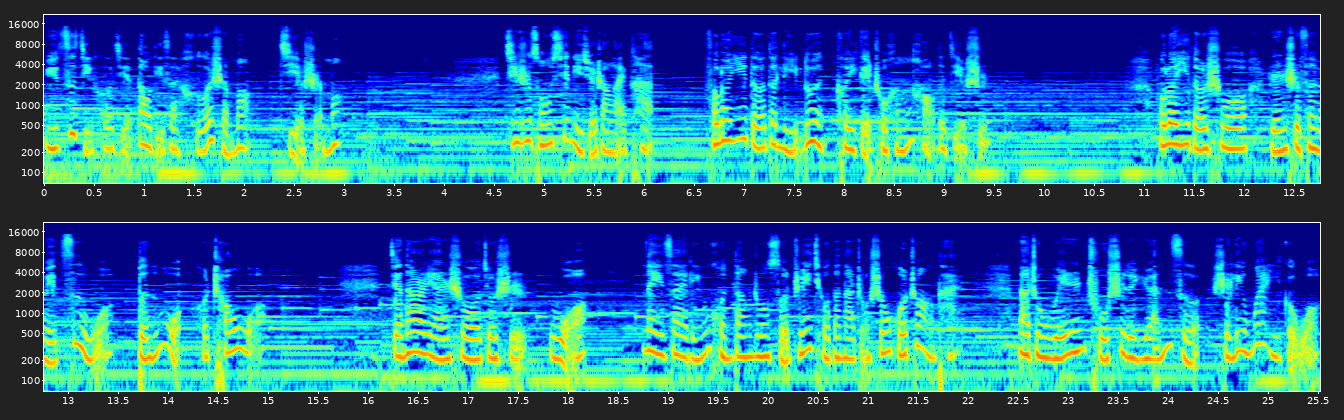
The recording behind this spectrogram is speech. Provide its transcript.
与自己和解，到底在和什么解什么？其实，从心理学上来看，弗洛伊德的理论可以给出很好的解释。弗洛伊德说，人是分为自我、本我和超我。简单而言说，就是我内在灵魂当中所追求的那种生活状态，那种为人处事的原则是另外一个我，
